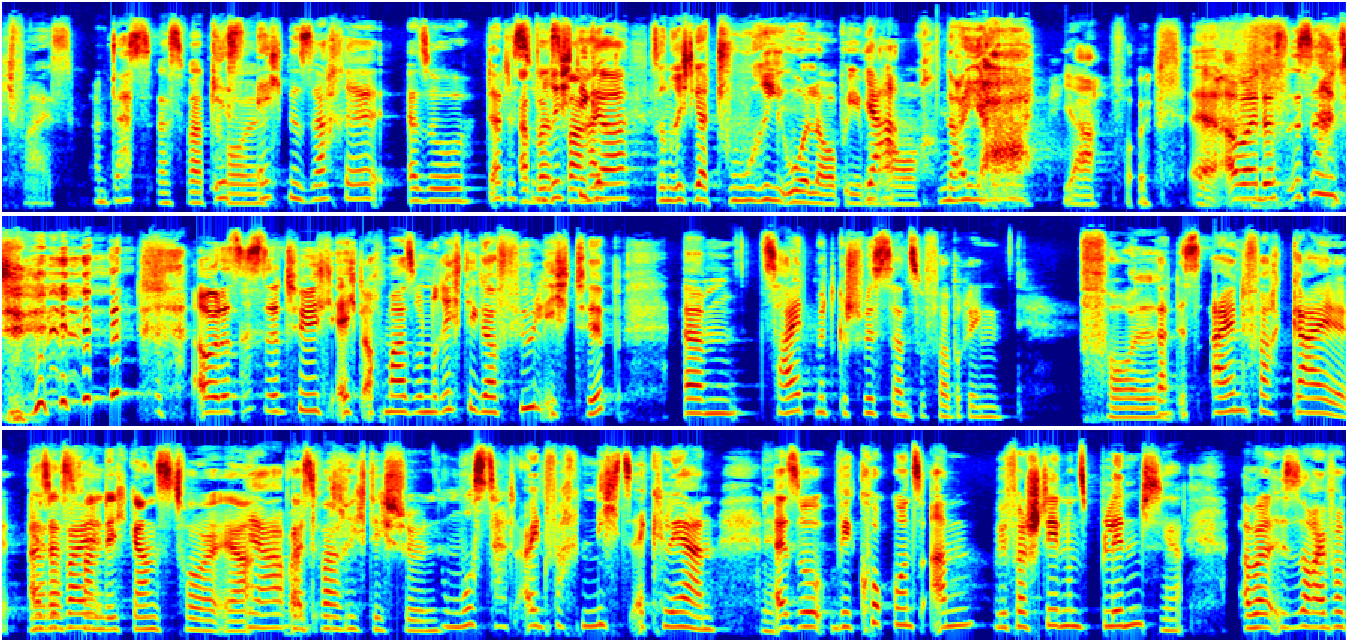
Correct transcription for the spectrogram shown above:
ich weiß. Und das, Das war toll. ist echt eine Sache, also das ist Aber so ein war richtiger halt so ein richtiger Touri-Urlaub eben ja, auch. Na ja, ja, voll. Äh, aber das ist natürlich, aber das ist natürlich echt auch mal so ein richtiger Fühl-ich-Tipp, ähm, Zeit mit Geschwistern zu verbringen. Voll. Das ist einfach geil. ja, das weil fand ich ganz toll, ja. Ja, weil das war ich- richtig schön. du musst halt einfach nichts erklären. Nee. Also wir gucken uns an, wir verstehen uns blind, Ja. aber es ist auch einfach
